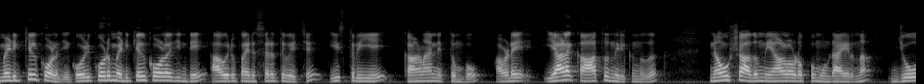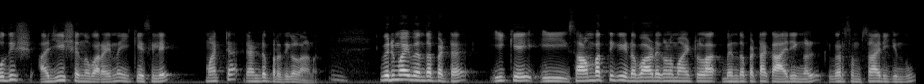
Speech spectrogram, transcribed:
മെഡിക്കൽ കോളേജ് കോഴിക്കോട് മെഡിക്കൽ കോളേജിന്റെ ആ ഒരു പരിസരത്ത് വെച്ച് ഈ സ്ത്രീയെ കാണാനെത്തുമ്പോൾ അവിടെ ഇയാളെ കാത്തു നിൽക്കുന്നത് നൌഷാദും ഇയാളോടൊപ്പം ഉണ്ടായിരുന്ന ജ്യോതിഷ് അജീഷ് എന്ന് പറയുന്ന ഈ കേസിലെ മറ്റ് രണ്ട് പ്രതികളാണ്. ഇവരുമായി ബന്ധപ്പെട്ട് ഈ കേ ഈ സാമ്പത്തിക ഇടപാടുകളുമായിട്ടുള്ള ബന്ധപ്പെട്ട കാര്യങ്ങൾ ഇവർ സംസാരിക്കുന്നു.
